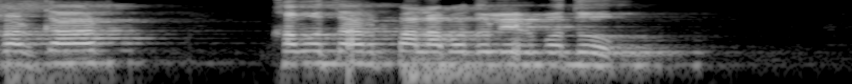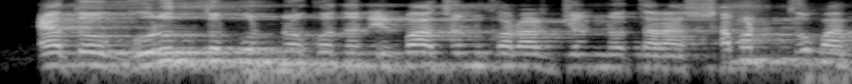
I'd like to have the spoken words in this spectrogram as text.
সরকার ক্ষমতার পালাবদলের মতো এত গুরুত্বপূর্ণ কোনো নির্বাচন করার জন্য তারা সামর্থ্যবান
